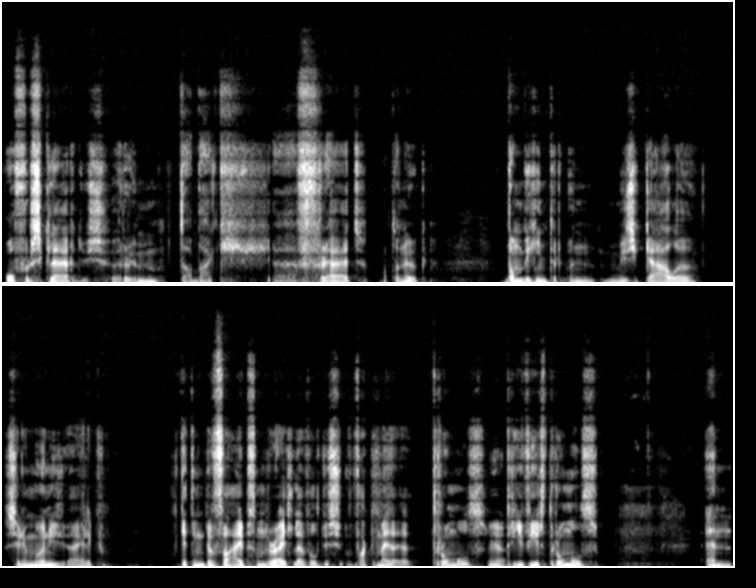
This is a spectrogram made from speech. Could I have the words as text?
offers klaar, dus rum, tabak, eh, fruit, wat dan ook. Dan begint er een muzikale ceremonie, eigenlijk getting the vibes on the right level, dus vak met eh, trommels, Ja. drie, vier trommels. En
